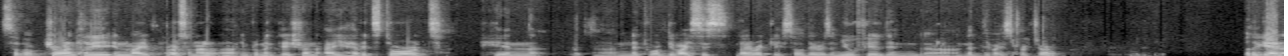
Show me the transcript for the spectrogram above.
So currently in my personal uh, implementation, I have it stored in uh, network devices directly. So there is a new field in the net device structure but again,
